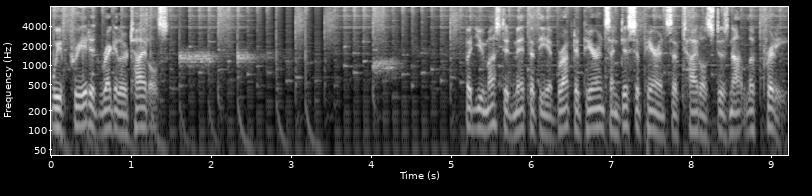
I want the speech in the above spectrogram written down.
we've created regular titles. But you must admit that the abrupt appearance and disappearance of titles does not look pretty.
